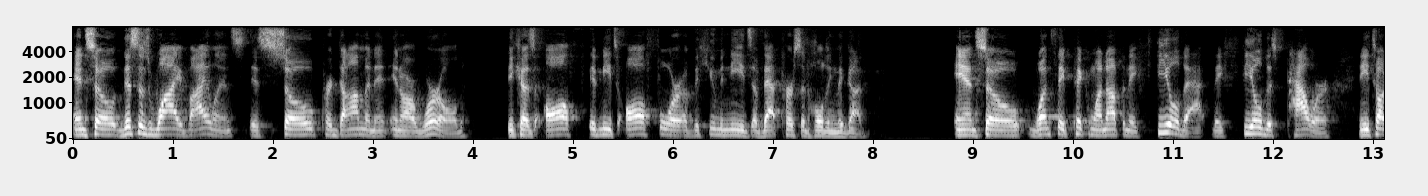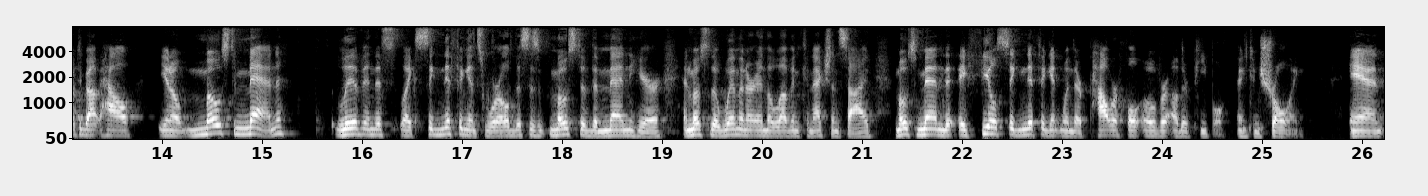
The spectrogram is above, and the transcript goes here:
And so this is why violence is so predominant in our world because all it meets all four of the human needs of that person holding the gun and so once they pick one up and they feel that they feel this power. And he talked about how you know most men live in this like significance world. This is most of the men here and most of the women are in the love and connection side. Most men they feel significant when they're powerful over other people and controlling. And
